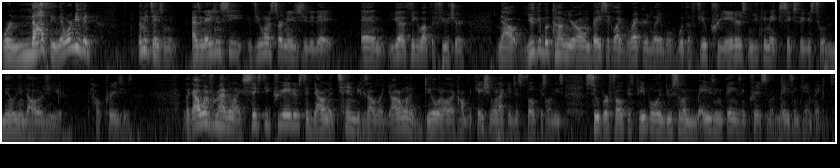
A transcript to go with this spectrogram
were nothing. They weren't even. Let me tell you something. As an agency, if you want to start an agency today, and you got to think about the future. Now, you could become your own basic like record label with a few creators, and you can make six figures to a million dollars a year. How crazy is that? Like I went from having like 60 creators to down to 10 because I was like, yo, I don't want to deal with all that complication when I could just focus on these super focused people and do some amazing things and create some amazing campaigns.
